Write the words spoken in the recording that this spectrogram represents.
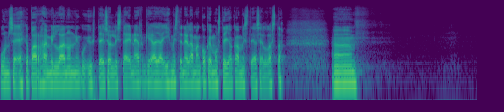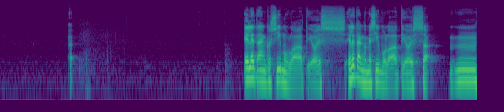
kun se ehkä parhaimmillaan on niin kuin yhteisöllistä energiaa ja ihmisten elämän kokemusten jakamista ja sellaista. Öö, eletäänkö simulaatioissa, eletäänkö me simulaatioissa? Mm,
